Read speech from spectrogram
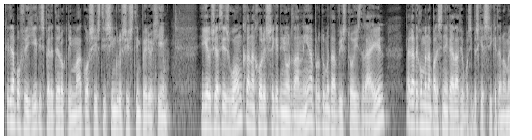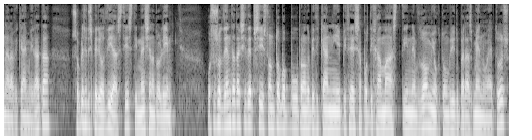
και την αποφυγή της περαιτέρω κλιμάκωσης της σύγκρουσης στην περιοχή. Η γερουσιαστής Γουόγκ αναχώρησε για την Ιορδανία προτού μεταβεί στο Ισραήλ, τα κατεχόμενα Παλαιστινιακά εδάφη, όπως είπες και εσύ, και τα Ηνωμένα Αραβικά Εμμυράτα, στο πλαίσιο της περιοδίας της στη Μέση Ανατολή. Ωστόσο, δεν θα ταξιδέψει στον τόπο που πραγματοποιήθηκαν οι επιθέσεις από τη Χαμάς την 7η Οκτωβρίου του περασμένου έτους,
